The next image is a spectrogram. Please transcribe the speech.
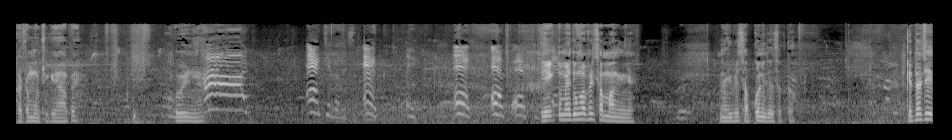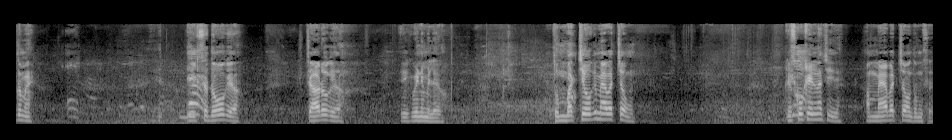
ख़त्म हो चुके हैं यहाँ पे। कोई नहीं है। एक, एक, एक, एक तो मैं दूँगा फिर सब मांगेंगे। नहीं फिर सबको नहीं दे सकता। कितना चाहिए तुम्हें? एक से दो हो गया। चार हो गया। एक भी नहीं मिलेगा। तुम बच्चे हो कि मैं बच्चा हूँ? किसको खेलना चाहिए? हम मैं बच्चा हूँ तुमसे।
